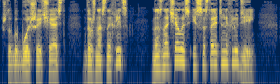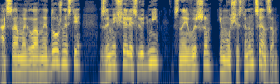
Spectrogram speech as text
чтобы большая часть должностных лиц назначалась из состоятельных людей, а самые главные должности замещались людьми с наивысшим имущественным цензом.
